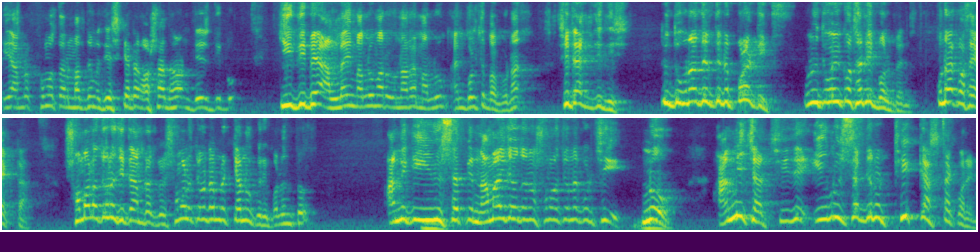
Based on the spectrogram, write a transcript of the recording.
এই আমরা ক্ষমতার মাধ্যমে দেশকে একটা অসাধারণ দেশ দিব। কি দিবে? আল্লাহ মালুম আর ওনারা মালুম। আমি বলতে পারব না। সেটা এক জিনিস। কিন্তু ওনাদের তো এটা পলিটিক্স উনি তো ওই কথাটাই বলবেন। ওনার কথা একটা। সমালোচনা যেটা আমরা করি সমালোচনাটা আমরা কেন করি বলেন তো? আমি কি ইউনুস সাহেবকে নামাই যাওয়ার জন্য সমালোচনা করছি? নো আমি চাচ্ছি যে ইউনুস সাহেব যেন ঠিক কাজটা করেন।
